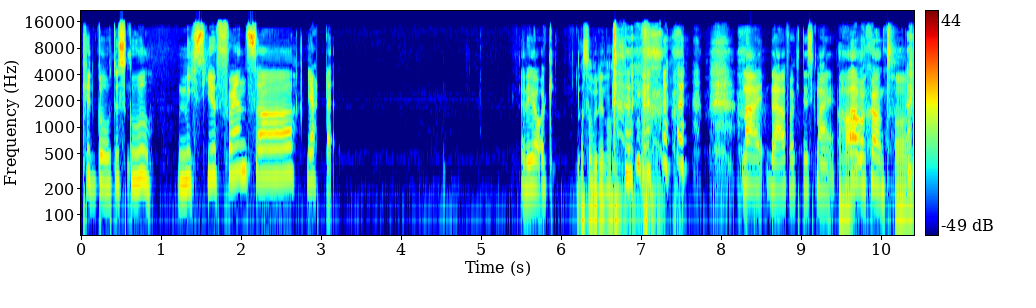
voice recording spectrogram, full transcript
could go to school. Miss you friends sa hjerte. Är det jeg? Det er Sabrina. Nei, det er faktisk meg. Det var skönt. Ah.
